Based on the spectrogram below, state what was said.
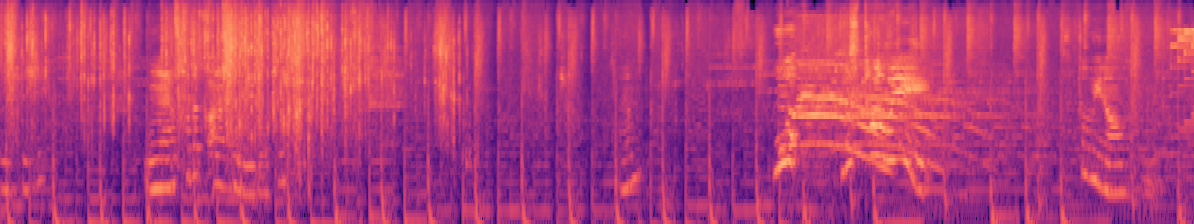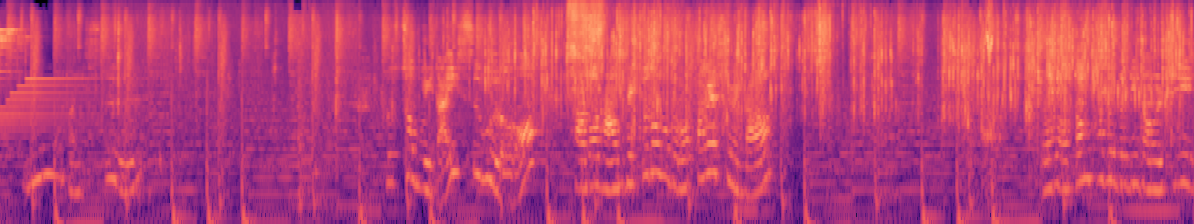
뭐지? 오늘 카드 까는 소리 이거지? 자, 오! 부스터비 나왔습니다. 오, 나이스. 부스터비 나이스고요 바로 다음 팩 뜯어보도록 하겠습니다. 자, 여기 어떤 카드들이 나올지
